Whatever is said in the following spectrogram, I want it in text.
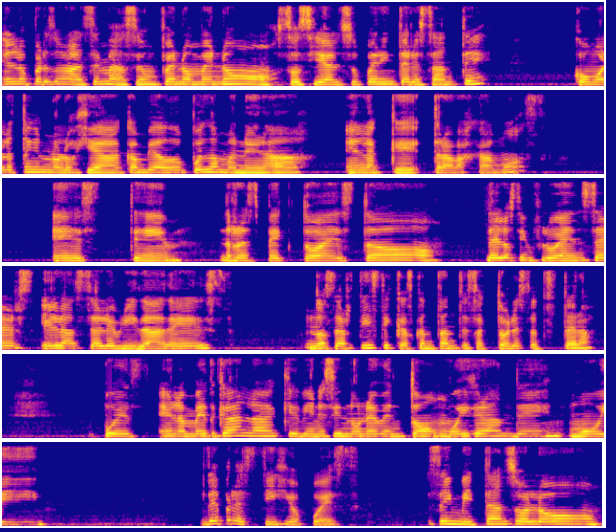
En lo personal se me hace un fenómeno social súper interesante, cómo la tecnología ha cambiado pues la manera en la que trabajamos. Este, respecto a esto de los influencers y las celebridades, no sé, artísticas, cantantes, actores, etcétera, pues en la Met Gala, que viene siendo un evento muy grande, muy de prestigio, pues se invitan solo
